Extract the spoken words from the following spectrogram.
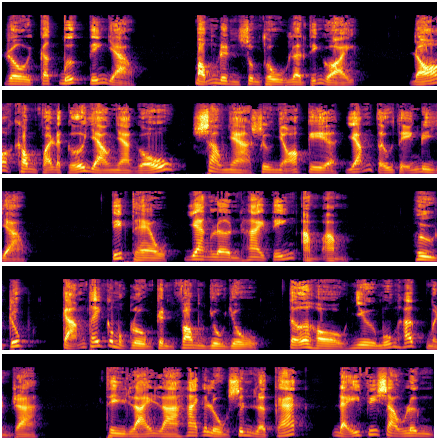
rồi cất bước tiến vào. Bỗng Đinh Xuân Thu lên tiếng gọi, đó không phải là cửa vào nhà gỗ, sao nhà sư nhỏ kia dám tự tiện đi vào. Tiếp theo, gian lên hai tiếng ầm ầm. Hư Trúc cảm thấy có một luồng kình phong dù dù, tựa hồ như muốn hất mình ra. Thì lại là hai cái luồng sinh lực khác đẩy phía sau lưng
